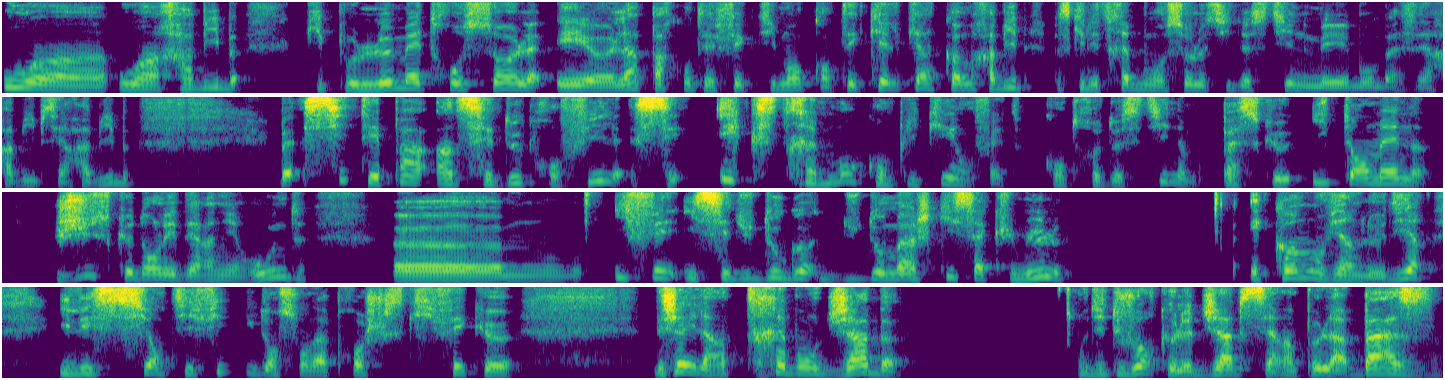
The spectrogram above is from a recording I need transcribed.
ou un, ou un Habib qui peut le mettre au sol. Et euh, là, par contre, effectivement, quand tu es quelqu'un comme Habib, parce qu'il est très bon au sol aussi, Dustin, mais bon, bah, c'est Habib, c'est Habib. Bah, si t'es pas un de ces deux profils, c'est extrêmement compliqué en fait contre Dustin parce qu'il t'emmène jusque dans les derniers rounds. Euh, il fait, il, c'est du, du dommage qui s'accumule. Et comme on vient de le dire, il est scientifique dans son approche, ce qui fait que déjà il a un très bon jab on dit toujours que le jab, c'est un peu la base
